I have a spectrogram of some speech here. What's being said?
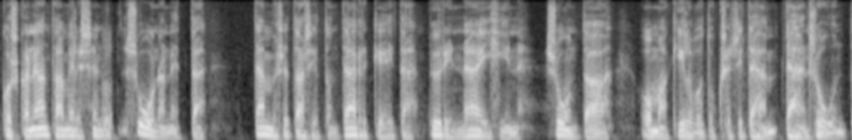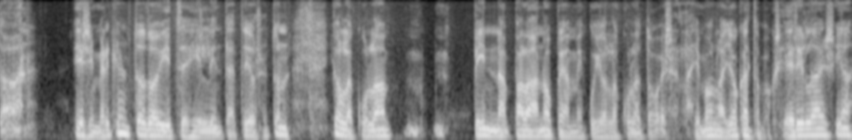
koska ne antaa meille sen suunnan, että tämmöiset asiat on tärkeitä, pyrin näihin, suuntaa oma kilvotuksesi tähän, tähän suuntaan. Esimerkiksi nyt tuo itsehillintä, että jos nyt on jollakulla on pinna palaa nopeammin kuin jollakulla toisella. Ja me ollaan joka tapauksessa erilaisia.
